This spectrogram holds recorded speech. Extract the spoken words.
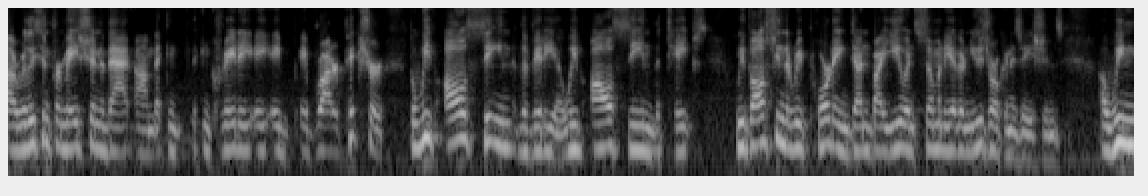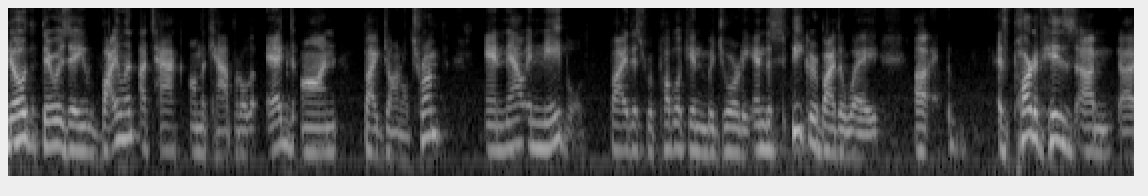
uh, release information that um, that can that can create a, a, a broader picture. But we've all seen the video. We've all seen the tapes. We've all seen the reporting done by you and so many other news organizations. Uh, we know that there was a violent attack on the Capitol, egged on by Donald Trump, and now enabled by this Republican majority. And the Speaker, by the way, uh, as part of his um, uh,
